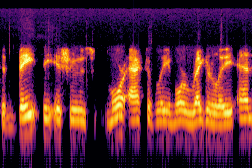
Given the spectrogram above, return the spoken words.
debate the issues more actively, more regularly, and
